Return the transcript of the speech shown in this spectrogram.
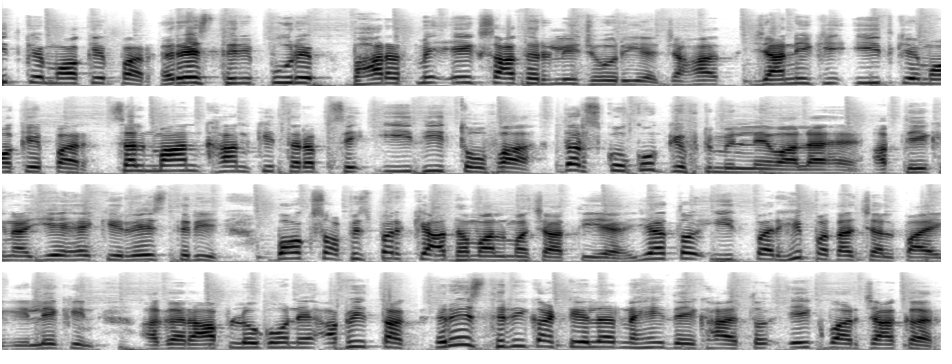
ईद के मौके पर रेस थ्री पूरे भारत में एक साथ रिलीज़ हो रही है, जहाँ यानी कि ईद के मौके पर सलमान खान की तरफ़ से ईदी तोहफा दर्शकों को गिफ्ट मिलने वाला है। अब देखना यह है कि रेस थ्री बॉक्स ऑफ़िस पर क्या धमाल मचाती है, यह तो ईद पर ही पता चल पाएगी, लेकिन अगर आप लोगों ने अभी तक रेस थ्री का टेलर नहीं देखा है तो एक बार जाकर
